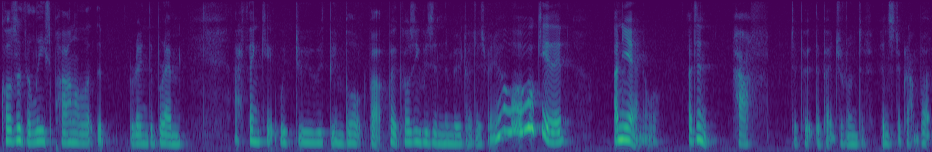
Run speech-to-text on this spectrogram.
Because of the lace panel at the around the brim, I think it would do with being blocked, but because he was in the mood, I just went, oh, okay then. And yeah, no, I didn't have to put the picture onto Instagram, but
